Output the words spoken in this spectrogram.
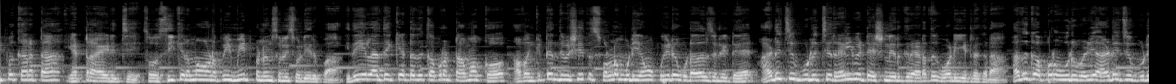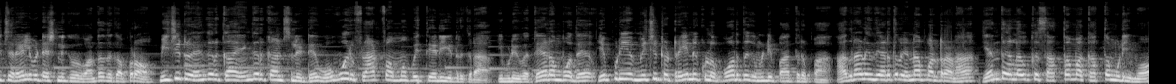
இப்ப கரெக்டா எட்டரை ஆயிடுச்சு. சோ சீக்கிரமா அவனை போய் மீட் பண்ணுன்னு சொல்லி சொல்லியிருப்பா. இதே எல்லாத்தையும் கேட்டதுக்கு அப்புறம் டமோக்கோ அவன் கிட்ட இந்த விஷயத்த சொல்ல முடியாம போயிடக்கூடாதுன்னு சொல்லிட்டு அடிச்சு புடிச்சு ரயில்வே ஸ்டேஷன் இருக்கிற இடத்துக்கு ஓடிக்கிட்டு இருக்கா அதுக்கப்புறம் ஒரு வழி அடிச்சு பிடிச்சி ரயில்வே ஸ்டேஷனுக்கு வந்ததுக்கு அப்புறம் மிச்சிட்டோ எங்க இருக்கா எங்க இருக்கான்னு சொல்லிட்டு ஒவ்வொரு பிளாட்ஃபார்மும் போய் தேடிக்கிட்டு இருக்கா இப்படி இவ தேடும் போது எப்படியோ மிச்சிட்டோ ட்ரெயினுக்குள்ள போறதுக்கு முன்னாடி பாத்திருப்பா அதனால இந்த இடத்துல என்ன பண்றானா எந்த அளவுக்கு சத்தமா கத்த முடியுமோ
